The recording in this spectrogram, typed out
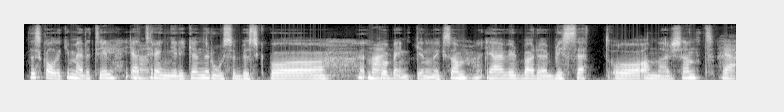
Det skal ikke mer til. Jeg Nei. trenger ikke en rosebusk på, på benken, liksom. Jeg vil bare bli sett og anerkjent. Ja.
